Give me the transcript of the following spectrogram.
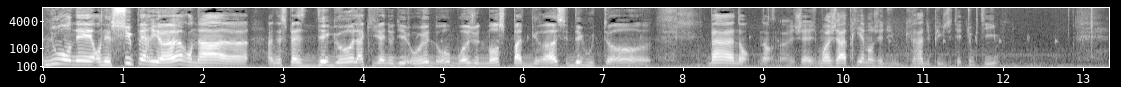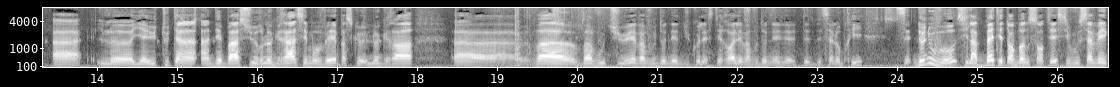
Nous, on est, on est supérieur, on a euh, un espèce d'ego là qui vient nous dire Oui, non, moi je ne mange pas de gras, c'est dégoûtant. Ben non, non, moi j'ai appris à manger du gras depuis que j'étais tout petit. Euh, il y a eu tout un, un débat sur le gras c'est mauvais parce que le gras euh, va, va vous tuer, va vous donner du cholestérol et va vous donner des, saloperies. De nouveau, si la bête est en bonne santé, si vous savez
